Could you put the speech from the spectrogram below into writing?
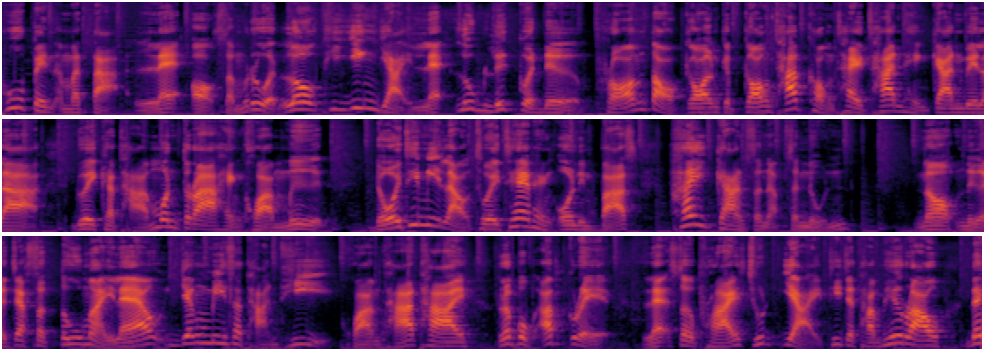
ผู้เป็นอมตะ และออกสำรวจโลกที่ยิ่งใหญ่และลุ่มลึกกว่าเดิม พร้อมต่อกรกับกองทัพของไททันแห่งการเวลา ด้วยคาถามนตราแห่งความมืด โดยที่มีเหล่าทวยเทพแห่งโอลิมปัส ให้การสนับสนุน นอกเหนือจากศัตรูใหม่แล้วยังมีสถานที่ ความท้าทาย ระบบอัปเกรด และเซอร์ไพรส์ชุดใหญ่ที่จะทำให้เราได้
